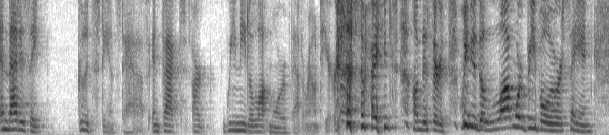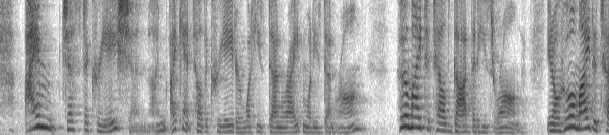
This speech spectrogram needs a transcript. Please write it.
And that is a good stance to have. In fact, our we need a lot more of that around here, right? On this earth. We need a lot more people who are saying, I'm just a creation. I'm, I can't tell the creator what he's done right and what he's done wrong. Who am I to tell God that he's wrong? You know, who am I to, t-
